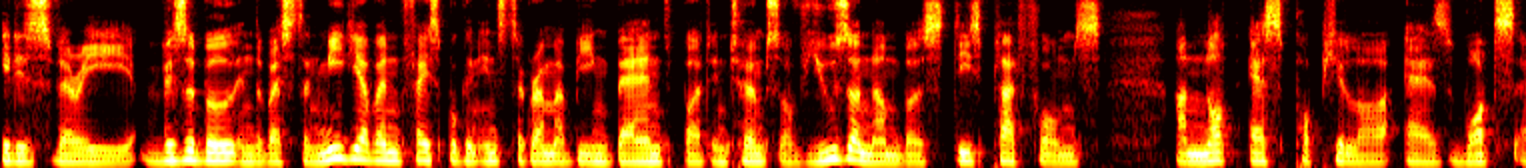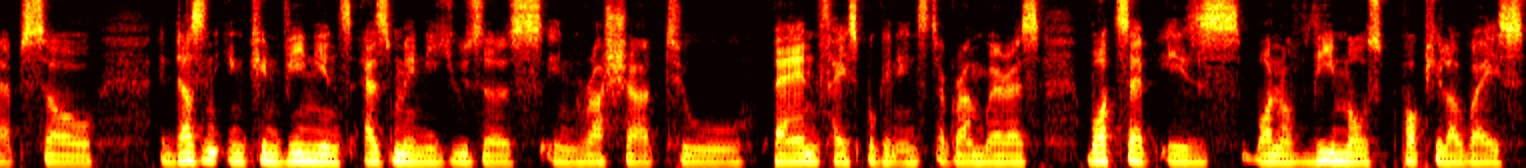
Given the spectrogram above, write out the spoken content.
it is very visible in the Western media when Facebook and Instagram are being banned, but in terms of user numbers, these platforms are not as popular as WhatsApp. So it doesn't inconvenience as many users in Russia to ban Facebook and Instagram, whereas WhatsApp is one of the most popular ways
